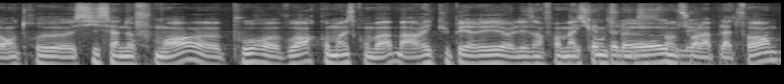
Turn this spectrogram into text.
entre 6 à 9 mois pour voir comment est-ce qu'on va bah, récupérer les informations qui sont existantes sur la plateforme,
